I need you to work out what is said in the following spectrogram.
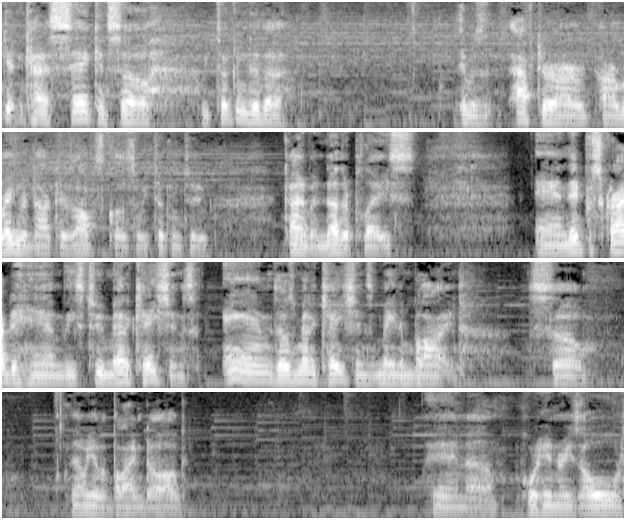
getting kind of sick, and so we took him to the it was after our, our regular doctor's office closed, so we took him to kind of another place. And they prescribed to him these two medications, and those medications made him blind. So now we have a blind dog. And um, poor Henry's old.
